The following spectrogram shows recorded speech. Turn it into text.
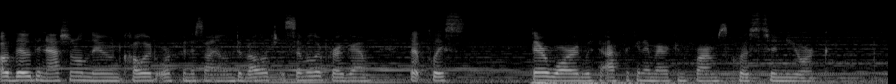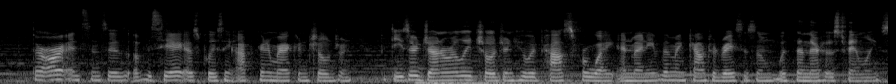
although the national known Colored Orphan Asylum developed a similar program that placed their ward with African American farms close to New York. There are instances of the CAS placing African American children, but these are generally children who would pass for white, and many of them encountered racism within their host families.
